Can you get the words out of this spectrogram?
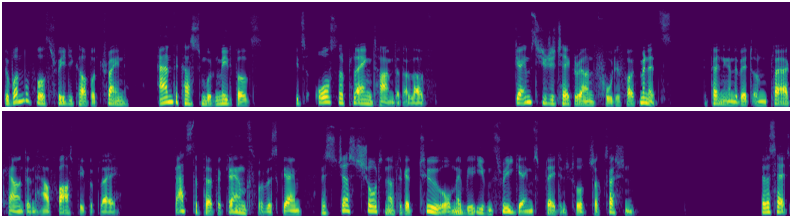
the wonderful 3D cardboard train, and the custom wood meatballs, it's also playing time that I love. Games usually take around 45 minutes, depending on a bit on player count and how fast people play. That's the perfect length for this game, and it's just short enough to get two or maybe even three games played in short succession. As I said,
